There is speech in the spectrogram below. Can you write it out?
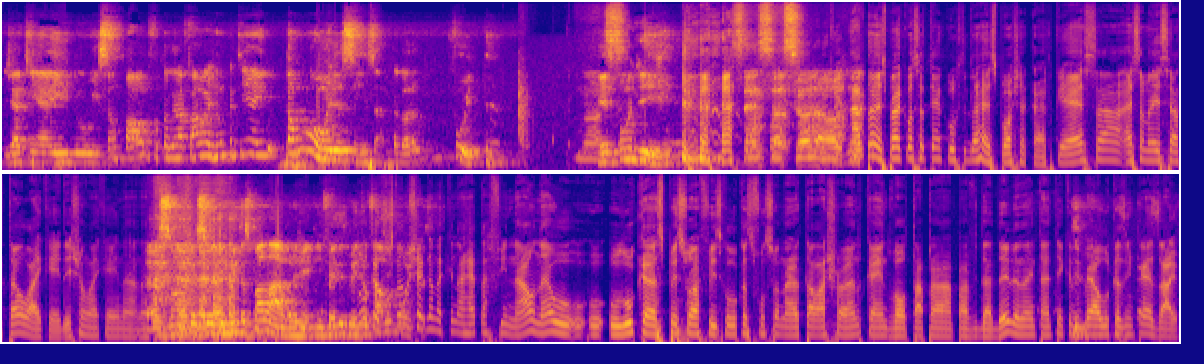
já tinha ido em São Paulo fotografar, mas nunca tinha ido tão longe assim, sabe? Agora eu fui. Nossa. Respondi. Sensacional. Natan, espero que você tenha curtido a resposta, cara, porque essa, essa mereceu até o like aí. Deixa um like aí na. na... Eu sou uma pessoa de muitas palavras, gente. Infelizmente Lucas, eu falo estamos muitas. chegando aqui na reta final, né? O, o, o, Lucas, pessoa física, o Lucas funcionário, tá lá chorando, querendo voltar pra, pra vida dele, né? Então a gente tem que liberar o Lucas empresário.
